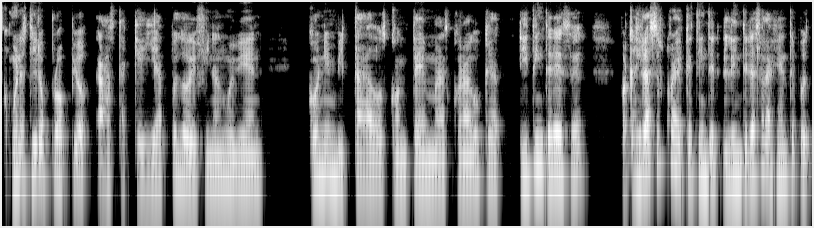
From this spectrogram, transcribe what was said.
como un estilo propio hasta que ya pues lo definas muy bien, con invitados, con temas, con algo que a ti te interese, porque si lo haces para que le interesa a la gente, pues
